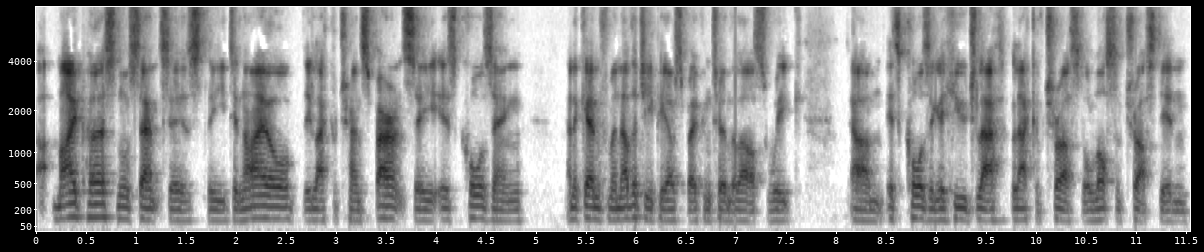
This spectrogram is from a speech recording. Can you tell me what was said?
uh, my personal sense is the denial, the lack of transparency is causing, and again from another GP I've spoken to in the last week, um, it's causing a huge lack lack of trust or loss of trust in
